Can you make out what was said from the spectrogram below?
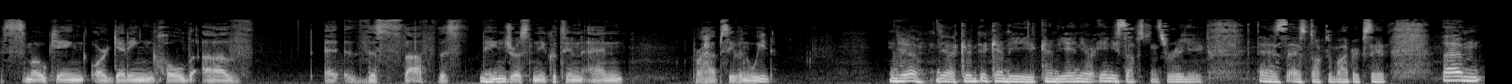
smoking or getting hold of uh, this stuff, this dangerous nicotine and perhaps even weed. Yeah, yeah, it can, it can be it can be any any substance really, as as Dr. Meyberg said. Um,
